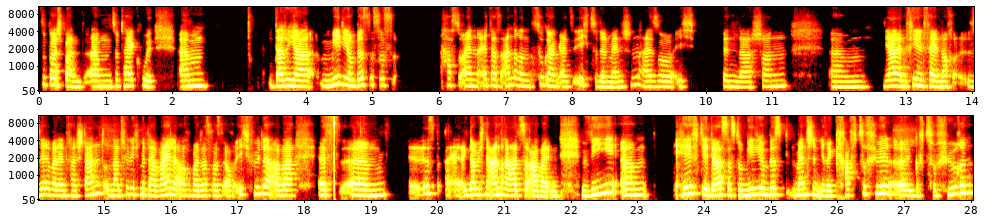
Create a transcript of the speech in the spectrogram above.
super spannend, ähm, total cool. Ähm, da du ja Medium bist, ist es hast du einen etwas anderen Zugang als ich zu den Menschen. Also ich bin da schon ähm, ja in vielen Fällen noch sehr über den Verstand und natürlich mittlerweile auch über das, was auch ich fühle, aber es ähm, ist, äh, glaube ich, eine andere Art zu arbeiten. Wie ähm, hilft dir das, dass du Medium bist, Menschen in ihre Kraft zu, fühlen, äh, zu führen?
